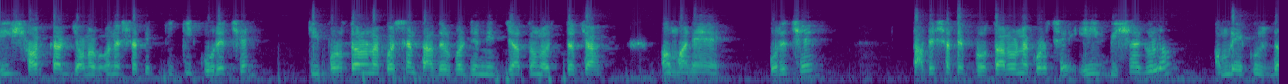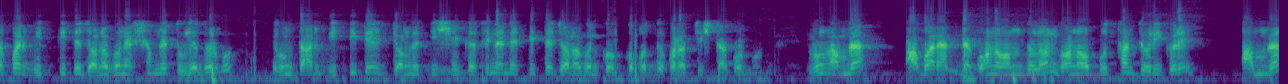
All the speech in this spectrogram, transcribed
এই সরকার জনগণের সাথে কি কি করেছেন কি প্রতারণা করেছেন তাদের উপর যে নির্যাতন অত্যাচার মানে করেছে তাদের সাথে প্রতারণা করেছে এই বিষয়গুলো আমরা একুশ দফার ভিত্তিতে জনগণের সামনে তুলে ধরব এবং তার ভিত্তিতে জননেত্রী শেখ হাসিনার নেতৃত্বে জনগণকে ঐক্যবদ্ধ করার চেষ্টা করব। এবং আমরা আবার একটা গণ আন্দোলন গণ অভ্যুত্থান তৈরি করে আমরা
